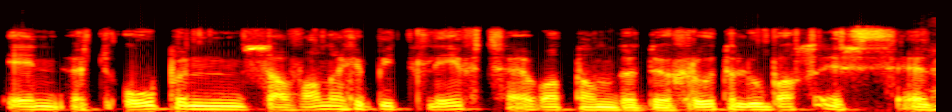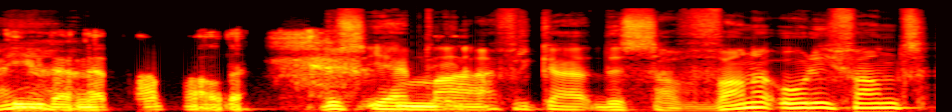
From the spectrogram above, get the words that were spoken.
in het open savannegebied leeft, hè, wat dan de, de grote lubas is, uh, die ja, ja. je daarnet aanhaalde. Dus je hebt maar, in Afrika de savanne-olifant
